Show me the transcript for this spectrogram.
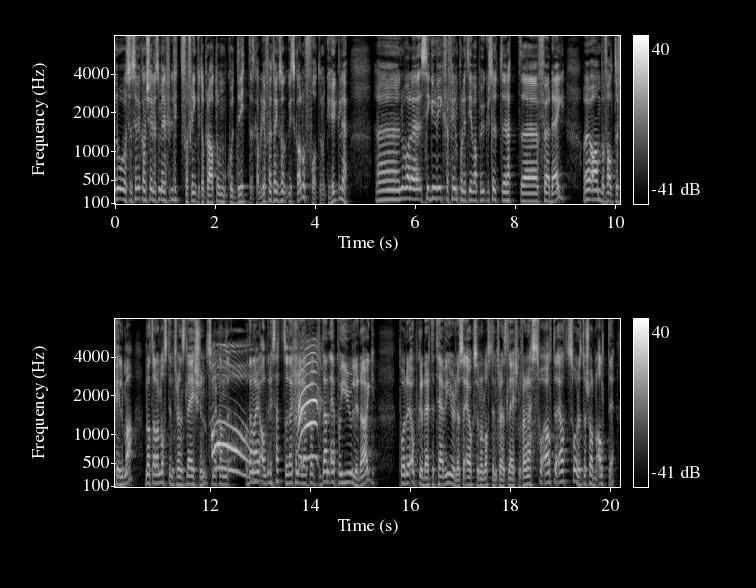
nå synes jeg vi kanskje liksom er litt for flinke til å prate om hvor dritt det skal bli. For jeg tenker sånn, vi skal nå få til noe hyggelig. Eh, nå var det Sigurd Vik fra Filmpolitiet var på ukeslutt rett uh, før deg og, og anbefalte filmer. Blant annet Lost in Translation. Som jeg kan, og den har jeg aldri sett, så den, kan jeg på, den er på jul i dag. På det oppgraderte TV-hjulet så er også noe Lost in Translation. For den så, alltid, jeg har hatt så lyst til å se den alltid.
